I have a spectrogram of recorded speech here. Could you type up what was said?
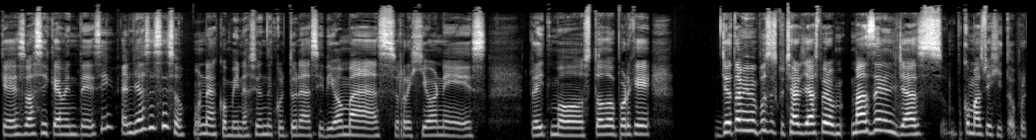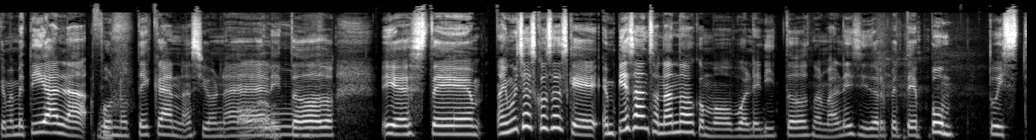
Que es básicamente, sí, el jazz es eso, una combinación de culturas, idiomas, regiones, ritmos, todo, porque yo también me puse a escuchar jazz, pero más del jazz un poco más viejito, porque me metí a la Fonoteca Nacional y Oh. todo. Y este, hay muchas cosas que empiezan sonando como boleritos normales y de repente, ¡pum! Twist.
